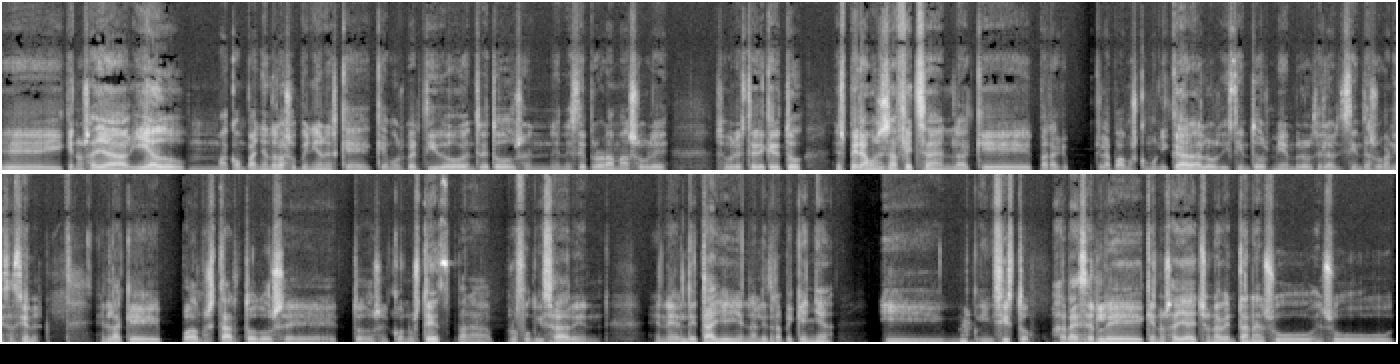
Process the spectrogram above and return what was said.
y que nos haya guiado mm, acompañando las opiniones que, hemos vertido entre todos en, en, este programa sobre, sobre este decreto. Esperamos esa fecha en la que para que la podamos comunicar a los distintos miembros de las distintas organizaciones, en la que podamos estar todos, eh, todos con usted para profundizar en, en el detalle y en la letra pequeña. Y insisto, agradecerle que nos haya hecho una ventana en su, en su,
